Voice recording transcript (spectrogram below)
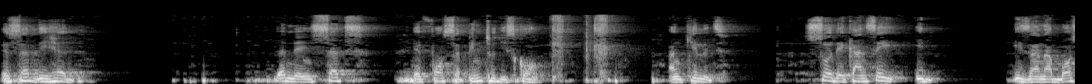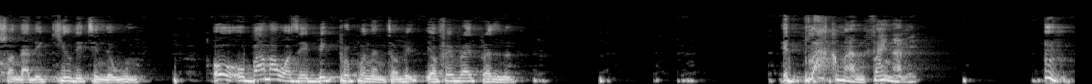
except the head. Then they insert a forceps into the skull and kill it. So they can say it is an abortion that they killed it in the womb. Oh, Obama was a big proponent of it. Your favorite president. A black man, finally. Mm.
